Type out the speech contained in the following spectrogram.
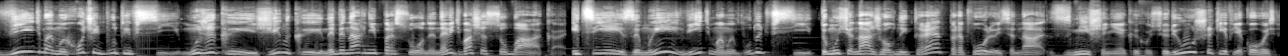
Відьмами хочуть бути всі: мужики, жінки, небінарні персони, навіть ваша собака. І цієї зими відьмами будуть всі, тому що наш головний тренд перетворюється на змішання якихось рюшиків, якогось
